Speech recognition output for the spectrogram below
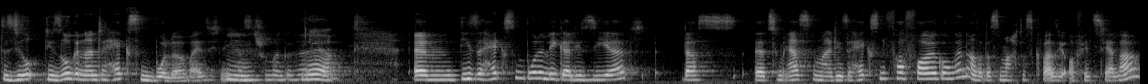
Das ist die, die sogenannte Hexenbulle. Weiß ich nicht, hast du schon mal gehört? Ja. Ähm, diese Hexenbulle legalisiert das äh, zum ersten Mal diese Hexenverfolgungen, also das macht es quasi offizieller.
